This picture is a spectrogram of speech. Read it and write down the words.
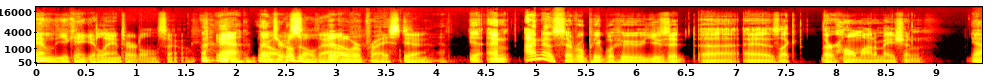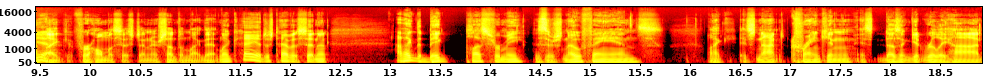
And you can't get a LAN Turtle. So Yeah, LAN always Turtle's a sold bit out. overpriced. Yeah. yeah, and I know several people who use it uh, as like their home automation Yeah. Yeah. like for Home Assistant or something like that. Like, hey, I just have it sitting. In. I think the big plus for me is there's no fans. Like, it's not cranking. It doesn't get really hot.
